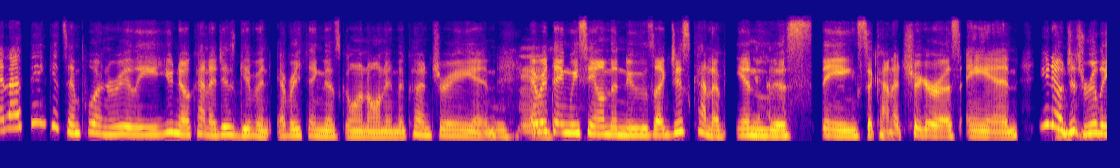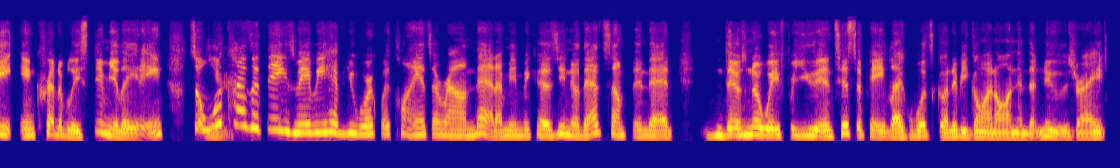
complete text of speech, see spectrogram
And I think it's important, really, you know, kind of just given everything that's going on in the country and mm-hmm. everything we see on the news, like just kind of endless yeah. things to kind of trigger us and, you know, mm-hmm. just really incredibly stimulating. So, what yeah. kinds of things maybe have you worked with clients around that? I mean, because, you know, that's something that there's no way for you to anticipate, like what's going to be going on in the news, right?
